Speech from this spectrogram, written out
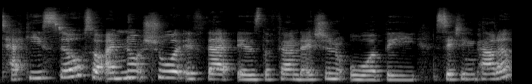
tacky still so I'm not sure if that is the foundation or the setting powder.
